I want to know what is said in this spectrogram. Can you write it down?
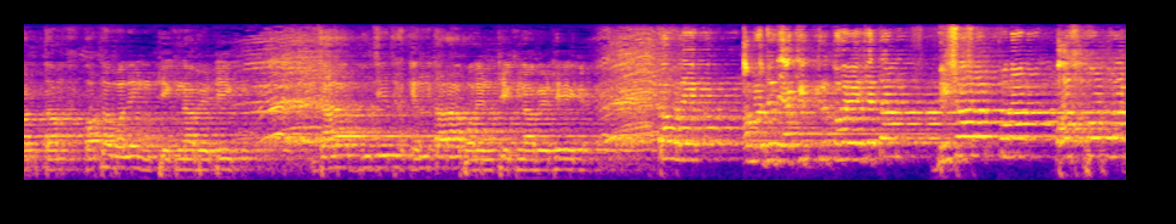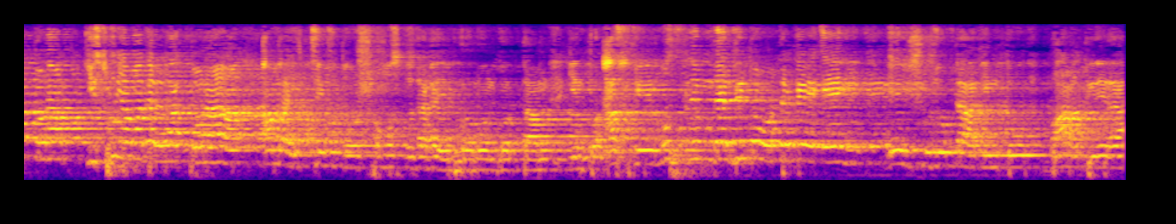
পারতাম। কথা বলেন ঠিক না বেঠিক যারা বুঝে থাকেন তারা বলেন ঠিক না বেঠিক তাহলে আমরা যদি একত্রিত হয়ে যেতাম, ভিসা লাগতো না, পাসপোর্ট লাগতো না, কিছুই আমাদের লাগতো না। আমরা ইচ্ছে মতো সমস্ত জায়গায় ভ্রমণ করতাম। কিন্তু আজকে মুসলিমদের সুযোগটা কিন্তু বাতিলেরা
